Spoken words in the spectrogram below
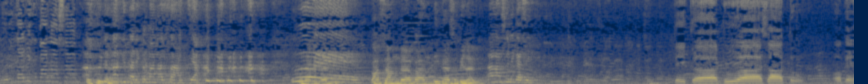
Dari tadi kepanasan. Oh, bukan. Udah tadi ke mana saja. Udah Wih. dari 0839. Ah, langsung dikasih. Tiga, dua, satu. Oke.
